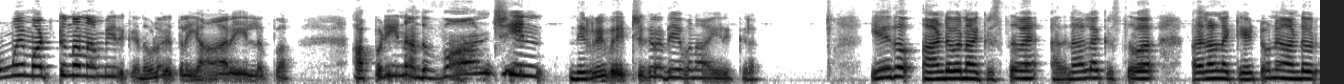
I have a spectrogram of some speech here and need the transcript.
உண்மை மட்டும்தான் நம்பி இருக்கேன் இந்த உலகத்தில் யாரும் இல்லைப்பா. அப்படின்னு அந்த வாஞ்சியின் நிறைவேற்றுகிற தேவனாக இருக்கிறார் ஏதோ ஆண்டவர் நான் கிறிஸ்தவன் அதனால் கிறிஸ்தவ அதனால் நான் கேட்டோன்னே ஆண்டவர்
